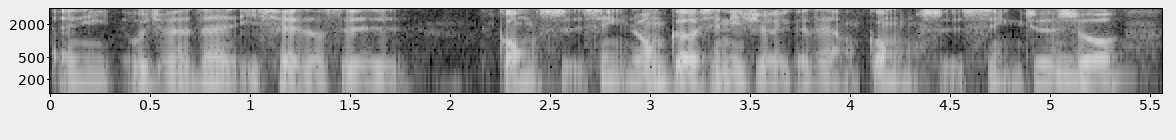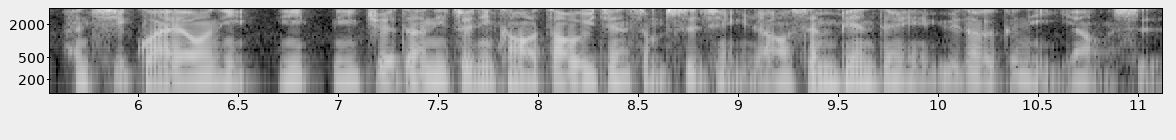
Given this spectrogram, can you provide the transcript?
哎，你我觉得这一切都是。共识性，荣格心理学有一个这样共识性，就是说很奇怪哦，你你你觉得你最近刚好遭遇一件什么事情，然后身边的人也遇到跟你一样的事，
